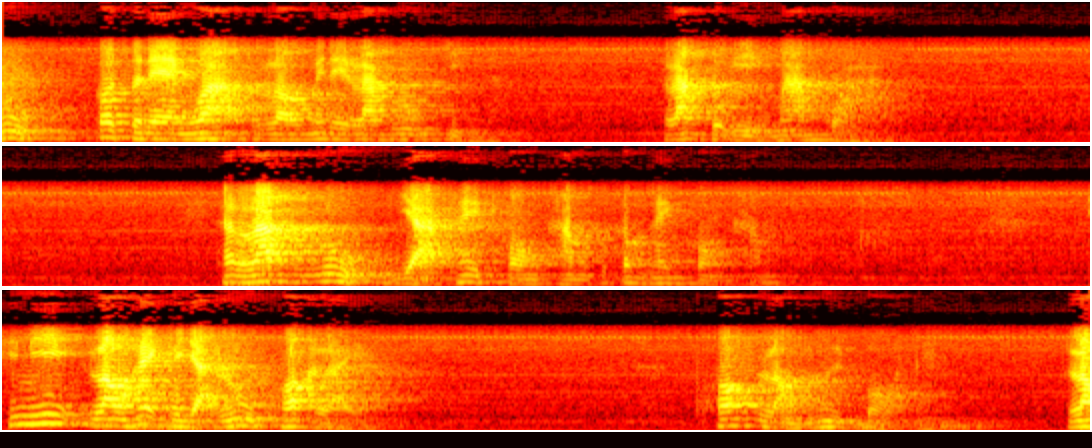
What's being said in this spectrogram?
ลูก ก็แสดงว่าเราไม่ได้รักลูกจริง รักตัวเองมากกว่า ถ้ารักลูกอยากให้ทองคำก็ต้องให้ทองคำทีนี้เราให้ขยะลูกเพราะอะไร เพราะเรามืดบอด เรา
